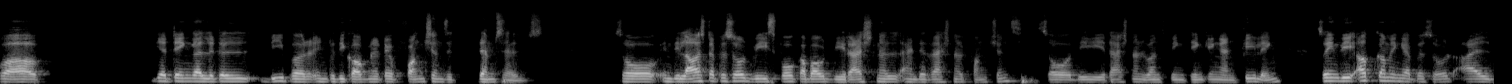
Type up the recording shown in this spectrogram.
uh, getting a little deeper into the cognitive functions themselves. So, in the last episode, we spoke about the rational and irrational functions. So, the rational ones being thinking and feeling. So, in the upcoming episode, I'll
